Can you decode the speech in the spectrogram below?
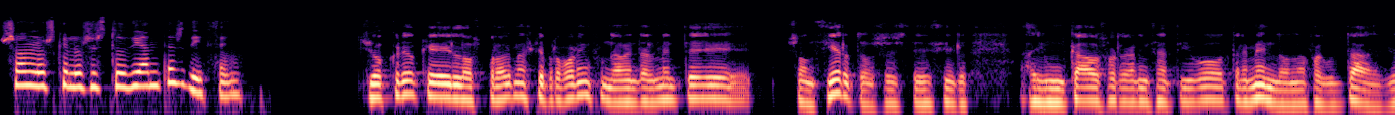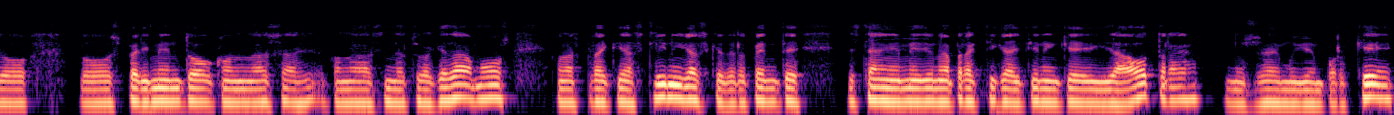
son los que los estudiantes dicen? Yo creo que los problemas que proponen fundamentalmente son ciertos, es decir, hay un caos organizativo tremendo en la facultad. Yo lo experimento con, las, con la asignatura que damos, con las prácticas clínicas que de repente están en medio de una práctica y tienen que ir a otra, no se sabe muy bien por qué,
